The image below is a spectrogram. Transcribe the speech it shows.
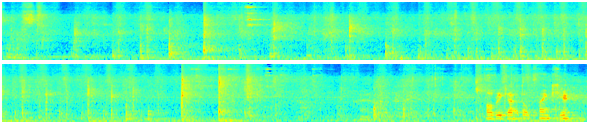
Honest. Obrigado, thank you.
